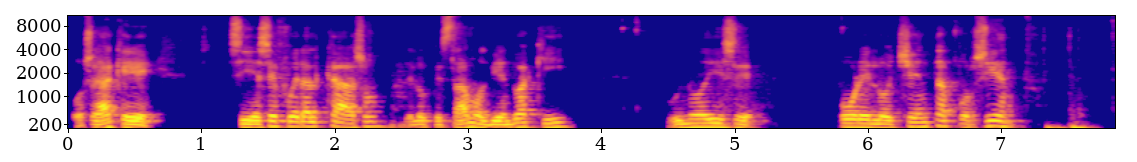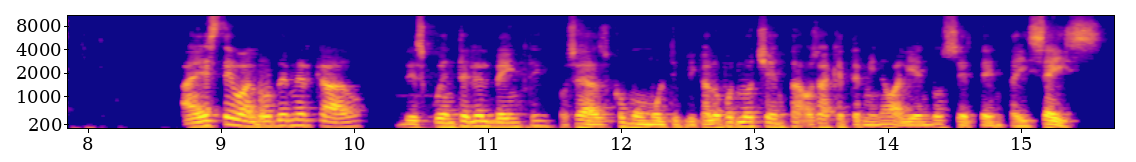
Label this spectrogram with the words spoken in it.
O sea que si ese fuera el caso de lo que estábamos viendo aquí, uno dice, por el 80%. A este valor de mercado descuéntele el 20, o sea, es como multiplicarlo por el 80, o sea que termina valiendo 76.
